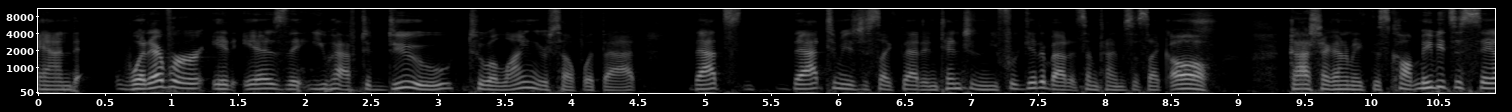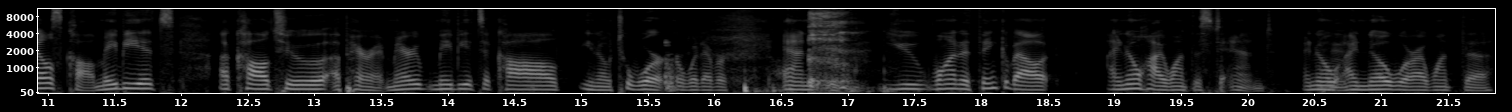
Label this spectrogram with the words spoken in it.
And whatever it is that you have to do to align yourself with that, that's that to me is just like that intention. You forget about it sometimes. It's like, oh, gosh, I got to make this call. Maybe it's a sales call. Maybe it's a call to a parent. Maybe maybe it's a call, you know, to work or whatever. And you want to think about, I know how I want this to end. I know mm-hmm. I know where I want the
